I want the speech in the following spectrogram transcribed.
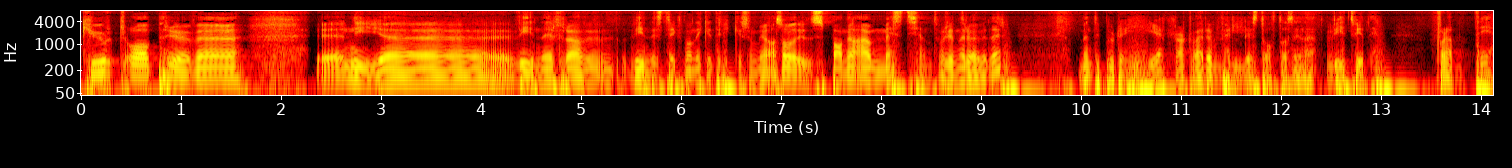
kult å prøve uh, nye viner fra vindistrikt man ikke drikker så mye Altså, Spania er jo mest kjent for sine rødviner. Men de burde helt klart være veldig stolt av sine hvitviner. For at det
